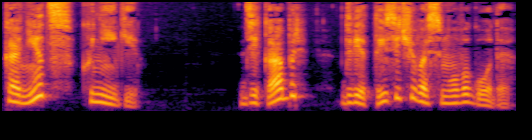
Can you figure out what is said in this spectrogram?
Конец книги. Декабрь 2008 года.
